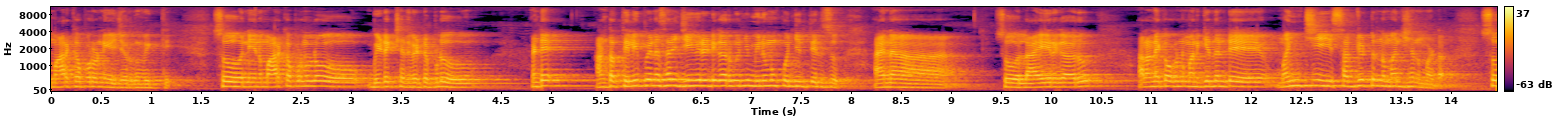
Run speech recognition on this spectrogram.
మార్కాపురం నియోజకవర్గం వ్యక్తి. సో నేను మార్కాపురంలో బీటెక్ చదివేటప్పుడు అంటే అంత తెలియపోయినా సరే జీవి రెడ్డి గారి గురించి మినిమం కొంచెం తెలుసు. ఆయన సో లాయర్ గారు అలానే కాకుండా మనకి ఏంటంటే మంచి సబ్జెక్ట్ ఉన్న మనిషి అనమాట సో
